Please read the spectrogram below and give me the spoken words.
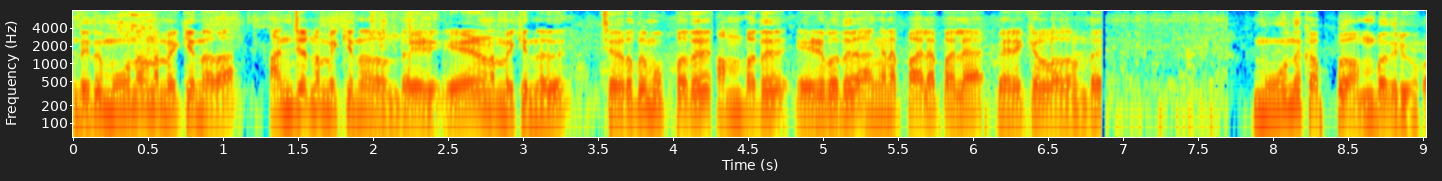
ഇത് മൂന്നെണ്ണം വെക്കുന്നതാ അഞ്ചെണ്ണം വെക്കുന്നതുണ്ട് ഏഴ് ഏഴെണ്ണം വെക്കുന്നത് ചെറുത് മുപ്പത് അമ്പത് എഴുപത് അങ്ങനെ പല പല വിലയ്ക്കുള്ളതുണ്ട്. മൂന്ന് കപ്പ് അമ്പത് രൂപ.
